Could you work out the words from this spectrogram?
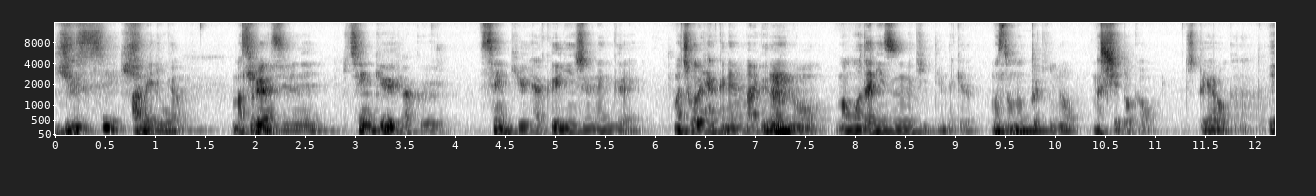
10世紀アメリカ。まあそれは90年、1900、1920年ぐらい、まあ、ちょうど100年前ぐらいの、まあ、モダニズム期っていうんだけど、まあ、その時の、まあ、詩とかをちょっとやろうかなと。え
